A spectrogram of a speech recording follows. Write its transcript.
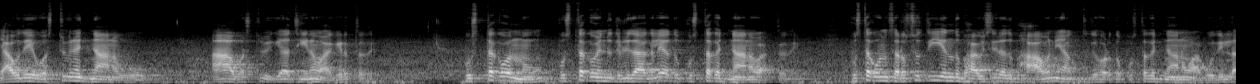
ಯಾವುದೇ ವಸ್ತುವಿನ ಜ್ಞಾನವು ಆ ವಸ್ತುವಿಗೆ ಅಧೀನವಾಗಿರುತ್ತದೆ. ಪುಸ್ತಕವನ್ನು, ಪುಸ್ತಕವೆಂದು ತಿಳಿದಾಗಲೇ ಅದು ಪುಸ್ತಕ ಜ್ಞಾನವಾಗ್ತದೆ. ಪುಸ್ತಕವನ್ನು ಸರಸ್ವತಿ ಎಂದು ಭಾವಿಸಿದರೆ ಅದು ಭಾವನೆ ಆಗುತ್ತದೆ ಹೊರತು ಪುಸ್ತಕ ಜ್ಞಾನವಾಗುವುದಿಲ್ಲ.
